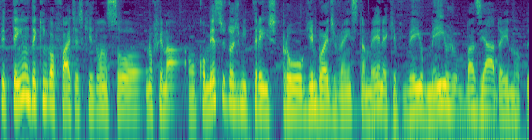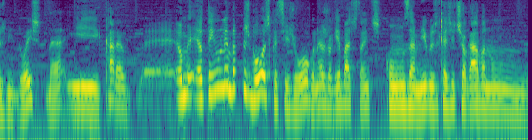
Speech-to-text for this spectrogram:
tem um The King of Fighters que lançou no final, no começo de 2003 pro Game Boy Advance também, né? Que veio meio baseado aí no 2002, né? E, cara, é, eu, eu tenho lembranças boas com esse jogo, né? Eu joguei bastante com uns amigos que a gente jogava num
